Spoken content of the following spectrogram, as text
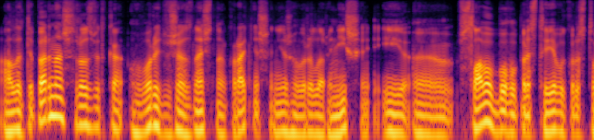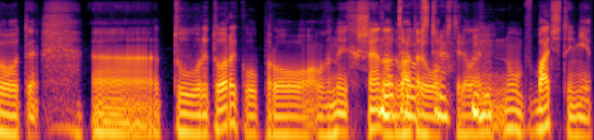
Але тепер наша розвідка говорить вже значно акуратніше, ніж говорила раніше, і е, слава Богу, перестає використовувати е, ту риторику про в них ще на 2-3 обстріли. Угу. Ну, бачите, ні.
